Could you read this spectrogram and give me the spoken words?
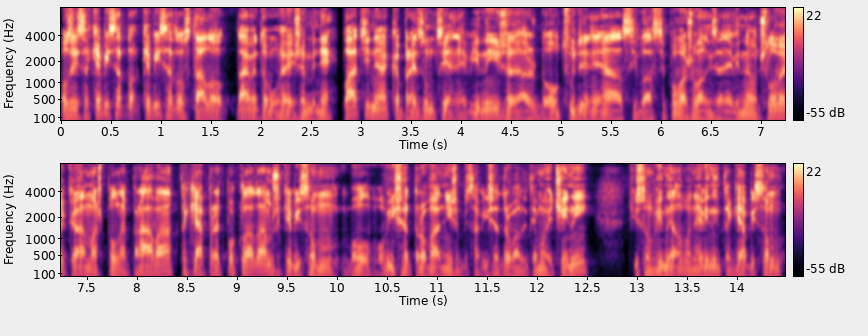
Pozri sa, keby sa, to, keby sa to stalo, dajme tomu, hej, že mne. Platí nejaká prezumcia neviny, že až do odsudenia si vlastne považovaný za nevinného človeka, máš plné práva, tak ja predpokladám, že keby som bol vo vyšetrovaní, že by sa vyšetrovali tie moje činy, či som vinný alebo nevinný, tak ja by som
